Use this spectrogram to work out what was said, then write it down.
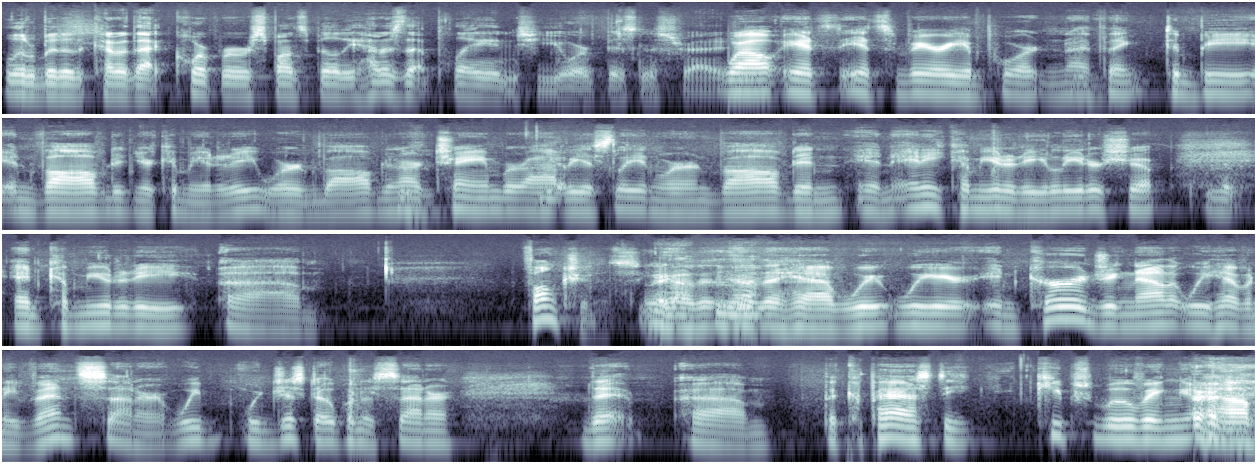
A little bit of kind of that corporate responsibility. How does that play into your business strategy? Well, it's it's very important, I think, to be involved in your community. We're involved in our chamber, obviously, and we're involved in in any community leadership and community um, functions. You know that, that they have. We we're encouraging now that we have an event center. We we just opened a center that um, the capacity keeps moving up,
